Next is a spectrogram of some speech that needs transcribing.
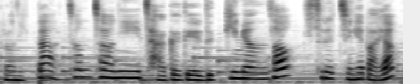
그러니까 천천히 자극을 느끼면서 스트레칭 해봐요.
